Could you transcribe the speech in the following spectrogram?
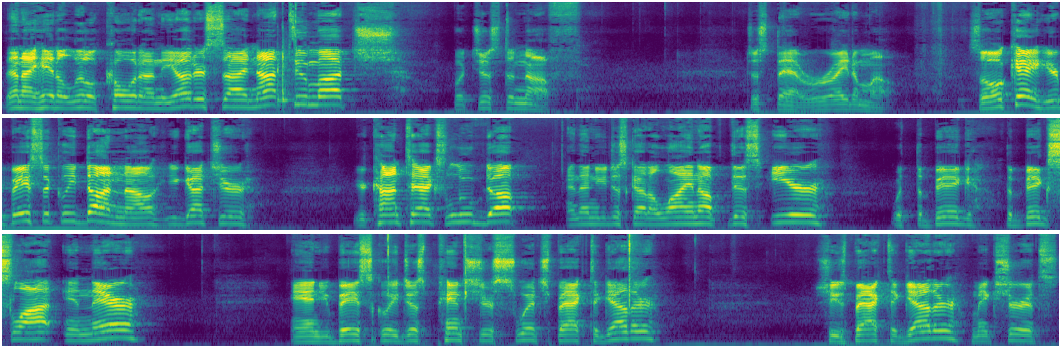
Then I hit a little coat on the other side, not too much, but just enough. Just that right amount. So okay, you're basically done now. You got your your contacts lubed up, and then you just got to line up this ear with the big the big slot in there. And you basically just pinch your switch back together. She's back together. Make sure it's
